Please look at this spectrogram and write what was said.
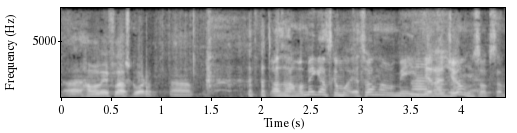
ja, han var med i Flash Gordon. Uh, Alltså han var med ganska många. Jag tror han var med i Indiana Jones också.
